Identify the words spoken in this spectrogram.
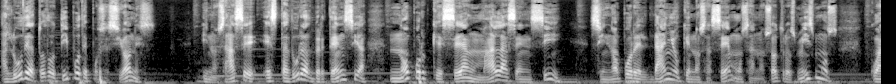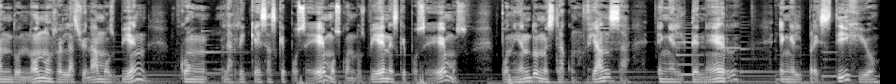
alude a todo tipo de posesiones y nos hace esta dura advertencia no porque sean malas en sí, sino por el daño que nos hacemos a nosotros mismos cuando no nos relacionamos bien con las riquezas que poseemos, con los bienes que poseemos, poniendo nuestra confianza en el tener, en el prestigio,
